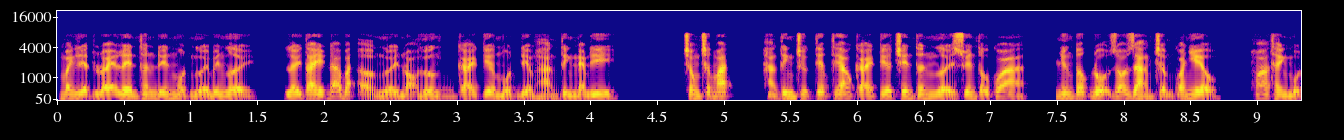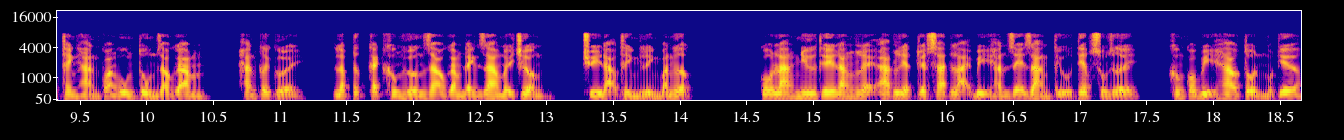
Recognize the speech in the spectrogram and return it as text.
mạnh liệt lóe lên thân đến một người bên người lấy tay đã bắt ở người nọ hướng cái kia một điểm hàn tinh ném đi trong chớp mắt, hàn tinh trực tiếp theo cái tia trên thân người xuyên thấu qua, nhưng tốc độ rõ ràng chậm quá nhiều, hóa thành một thanh hàn quang um tùm dao găm, hắn cười cười, lập tức cách không hướng dao găm đánh ra mấy trường, truy đạo thình lình bắn ngược. Cô lang như thế lăng lệ ác liệt tuyệt sát lại bị hắn dễ dàng tiểu tiếp xuống dưới, không có bị hao tổn một kia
